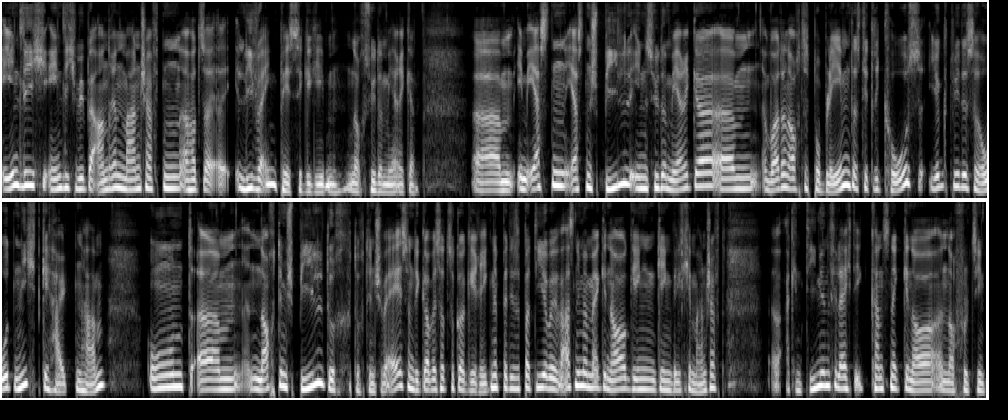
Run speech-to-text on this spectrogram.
ähnlich, ähnlich wie bei anderen Mannschaften hat es äh, Lieferengpässe gegeben nach Südamerika. Ähm, Im ersten, ersten Spiel in Südamerika ähm, war dann auch das Problem, dass die Trikots irgendwie das Rot nicht gehalten haben. Und ähm, nach dem Spiel durch, durch den Schweiß, und ich glaube, es hat sogar geregnet bei dieser Partie, aber ich weiß nicht mehr, mehr genau, gegen, gegen welche Mannschaft, Argentinien vielleicht, ich kann es nicht genau nachvollziehen,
